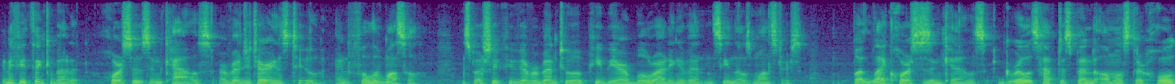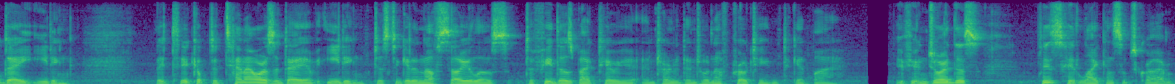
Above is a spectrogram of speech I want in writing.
And if you think about it, horses and cows are vegetarians too, and full of muscle, especially if you've ever been to a PBR bull riding event and seen those monsters. But like horses and cows, gorillas have to spend almost their whole day eating. They take up to 10 hours a day of eating just to get enough cellulose to feed those bacteria and turn it into enough protein to get by. If you enjoyed this, please hit like and subscribe.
